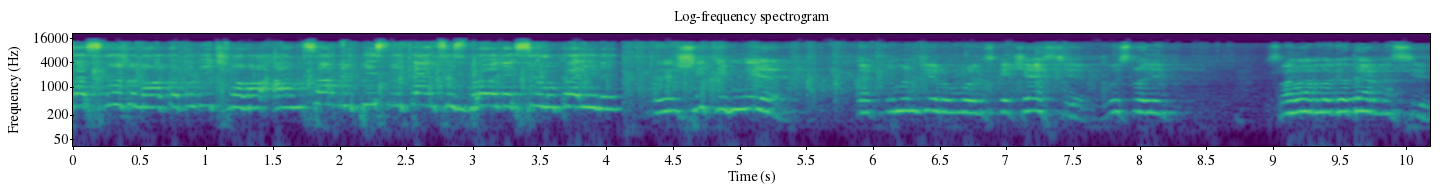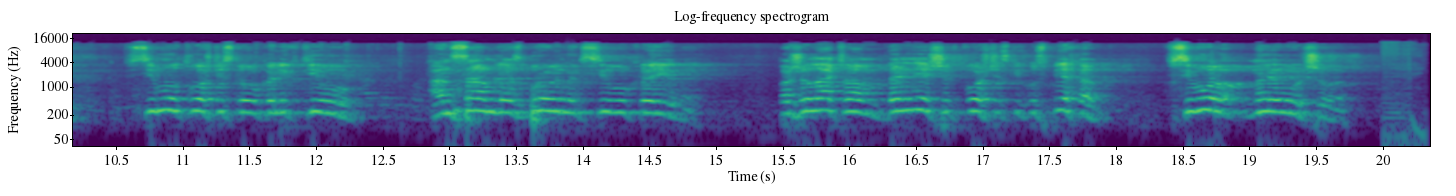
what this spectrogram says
заслуженого академічного ансамблю пісні і танцю Збройних сил України. Разрешите мне, как командиру воинской части, высказать слова благодарности всему творческому коллективу ансамбля Сбройных сил Украины. Пожелать вам дальнейших творческих успехов, всего наилучшего.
